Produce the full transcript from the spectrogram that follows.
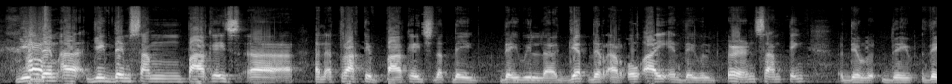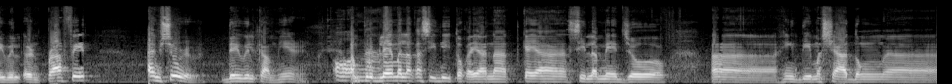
Give Oh. them uh, give them some package, uh, an attractive package that they they will uh, get their ROI and they will earn something. They will, they they will earn profit. I'm sure they will come here. Oo Ang nga. problema lang kasi dito kaya nat kaya sila medyo uh, hindi masyadong uh,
